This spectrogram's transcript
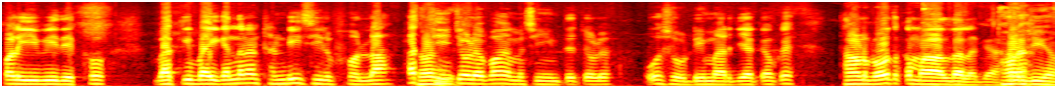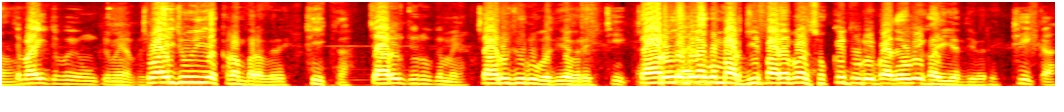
ਪਲੀ ਵੀ ਦੇਖੋ। ਬਾਕੀ ਬਾਈ ਕਹਿੰਦਾ ਨਾ ਠੰਡੀ ਸੀਲ ਫੁੱਲ ਆ ਹੱਥੀਂ ਚੋਲੇ ਭਾਵੇਂ ਮਸ਼ੀਨ ਤੇ ਚੋਲੇ ਉਹ ਛੋਟੀ ਮਰਜ਼ੀ ਆ ਕਿਉਂਕਿ ਥਣ ਬਹੁਤ ਕਮਾਲ ਦਾ ਲੱਗਿਆ? ਹਾਂਜੀ, ਹਾਂ। ਚਬਾਈ ਚਬਈ ਉਂ ਕਿਵੇਂ ਆ ਬਾਈ ਚਵਾਈ ਚੂਈ ਇੱਕ ਨੰਬਰ ਆ ਵੀਰੇ। ਠੀਕ ਆ। ਚਾਰੂ ਚੁਰੂ ਕਿਵੇਂ ਆ? ਚਾਰੂ ਚੂਰੂ ਵਧੀਆ ਵੀਰੇ। ਠੀਕ ਆ। ਚਾਰੂ ਦਾ ਜਿਹੜਾ ਕੋਈ ਮਰਜ਼ੀ ਪਾਲੇ ਭਾਵੇਂ ਸੁੱਕੀ ਤੂੜੀ ਪਾ ਦੇ ਉਹ ਵੀ ਖਾਈ ਜਾਂਦੀ ਵੀਰੇ। ਠੀਕ ਆ।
